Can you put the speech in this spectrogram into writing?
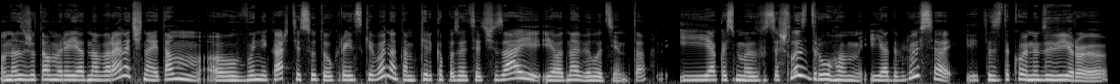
У нас в Житомирі є одна варенична, і там е, в винній карті суто українські вина, там кілька позицій Чизаї і одна Вілоцінта. І якось ми зайшли з другом, і я дивлюся, і ти з такою недовірою.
